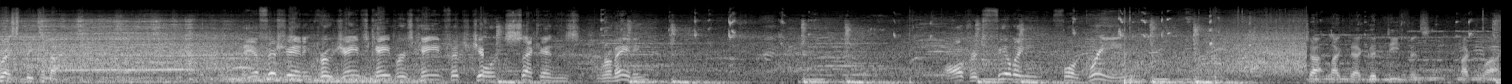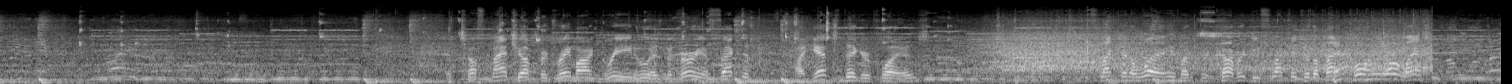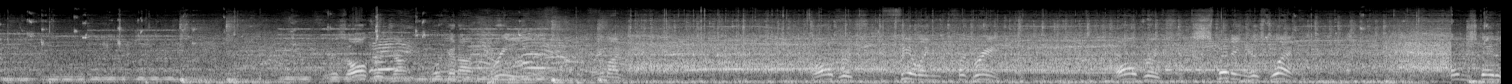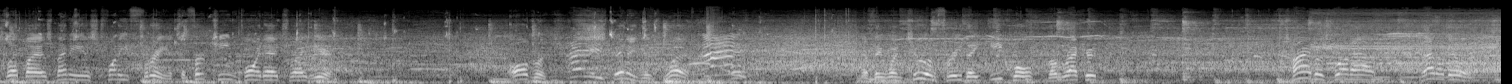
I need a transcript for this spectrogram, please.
recipe tonight. The officiating crew, James Capers, Kane Fitzgerald, seconds remaining. Aldridge feeling for Green. Shot like that, good defense by Kawhi. A tough matchup for Draymond Green, who has been very effective against bigger players. Deflected away, but recovered, deflected to the back corner. Lance. Aldridge on, working on Green. Draymond. Aldridge feeling for Green. Aldridge spinning his way. Golden State is led by as many as 23. It's a 13-point edge right here. Aldridge spinning his way. If they win two of three, they equal the record. Time has run out. That'll do it.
